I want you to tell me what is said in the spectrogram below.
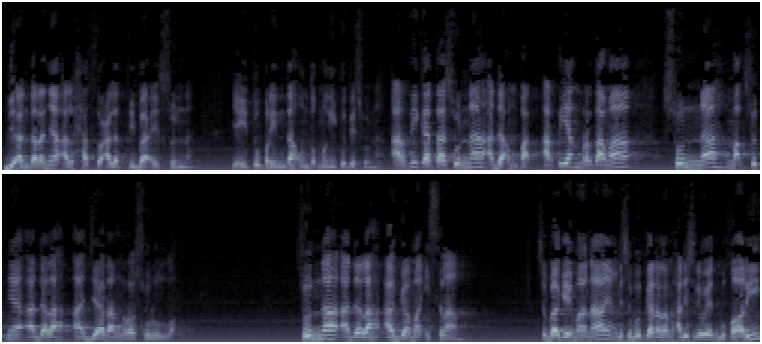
Di antaranya Al-Hathu ala Tiba'i Sunnah yaitu perintah untuk mengikuti sunnah. Arti kata sunnah ada empat. Arti yang pertama Sunnah maksudnya adalah ajaran Rasulullah. Sunnah adalah agama Islam. Sebagaimana yang disebutkan dalam hadis riwayat Bukhari,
